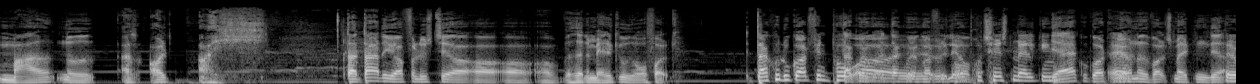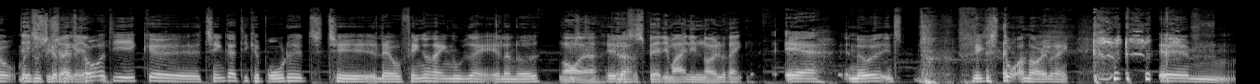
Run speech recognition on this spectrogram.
meget noget... Altså, hold, ej. Der, der er det jo op for lyst til at, at, at, at, hvad hedder det, malke ud over folk. Der kunne du godt finde på Der kunne jeg at godt- der kunne jeg godt øh, finde lave på at- protestmalking. Ja, jeg kunne godt Ja. lave noget voldsmalkning der. Jo, men det du skal jeg passe på, at de ikke øh, tænker, at de kan bruge det til at lave fingerringe ud af, eller noget. Nå ja, eller eller så spærer de mig ind i en nøglering. Ja, noget, en virkelig stor nøglering. øhm,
